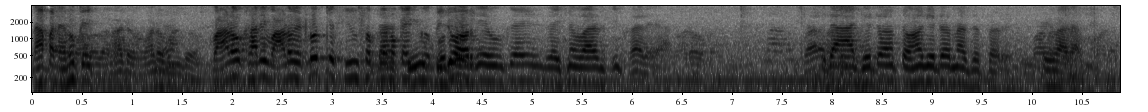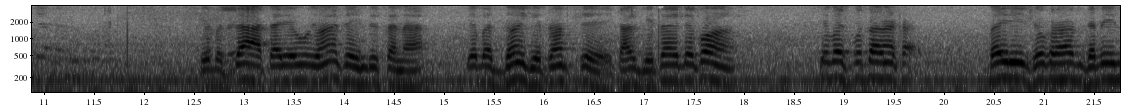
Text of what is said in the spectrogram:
ના પણ એનું કઈ વાડો વાડો વાંધો વાળો ખાલી વાળો એટલો જ કે શિવ શબ્દ નો કઈ બીજો અર્થ. છે એવું કઈ વૈષ્ણવ વાળા શીખવાડે આ. એટલે આ જેટો તો જેટો ના જતો રહે એ બધા આચાર્ય એવું જાણે છે હિન્દુસ્તાનના કે બધા ઘેટા જ છે. કારણ ઘેટા એટલે કોણ? કે બસ પોતાના બૈરી છોકરા જમીન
